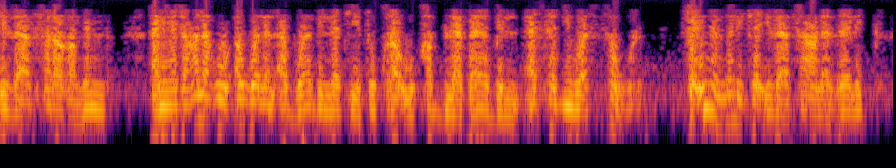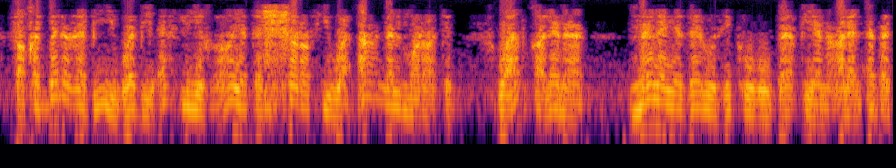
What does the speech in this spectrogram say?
إذا فرغ منه أن يجعله أول الأبواب التي تقرأ قبل باب الأسد والثور. فإن الملك إذا فعل ذلك فقد بلغ بي وبأهلي غاية الشرف وأعلى المراتب وأبقى لنا ما لا يزال ذكره باقيا على الأبد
